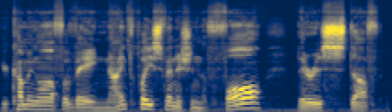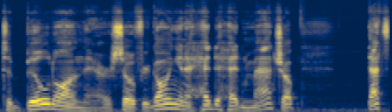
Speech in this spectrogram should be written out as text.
you're coming off of a ninth place finish in the fall, there is stuff to build on there. So, if you're going in a head to head matchup, that's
